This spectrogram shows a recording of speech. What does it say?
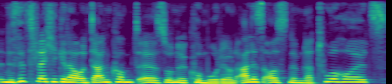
eine Sitzfläche, genau, und dann kommt äh, so eine Kommode und alles aus einem Naturholz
